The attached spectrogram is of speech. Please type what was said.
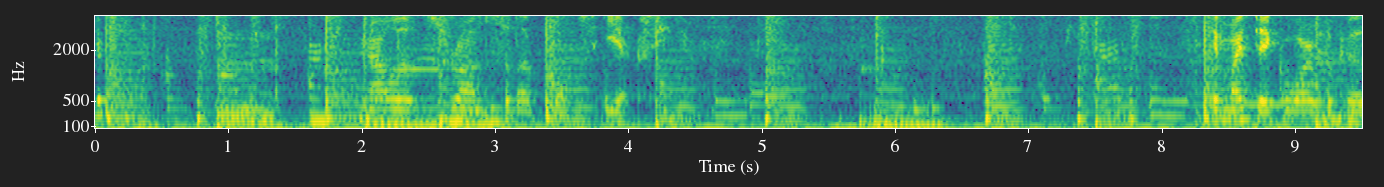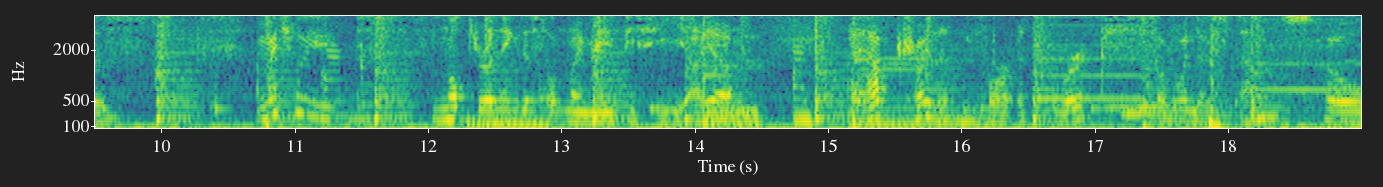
Yep. Now let's run setup.exe. It might take a while because I'm actually just not running this on my main PC. I am. I have tried it before. It works on Windows 10, so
